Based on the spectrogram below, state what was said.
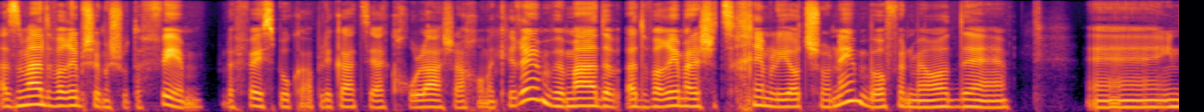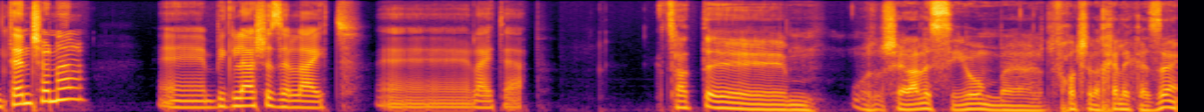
אז מה הדברים שמשותפים לפייסבוק, האפליקציה הכחולה שאנחנו מכירים, ומה הדברים האלה שצריכים להיות שונים באופן מאוד intentional, uh, uh, uh, בגלל שזה לייט, lite app. קצת uh, שאלה לסיום, uh, לפחות של החלק הזה,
